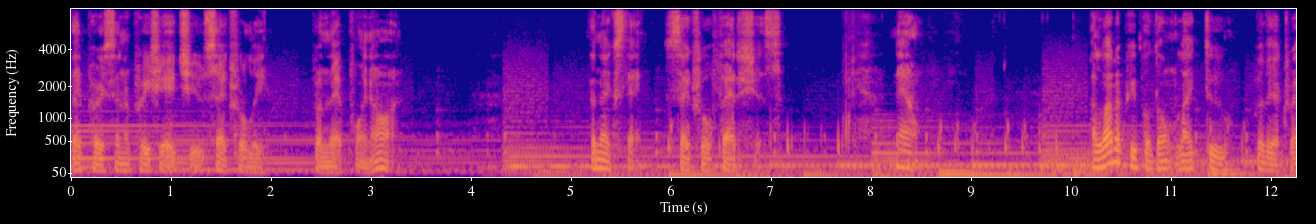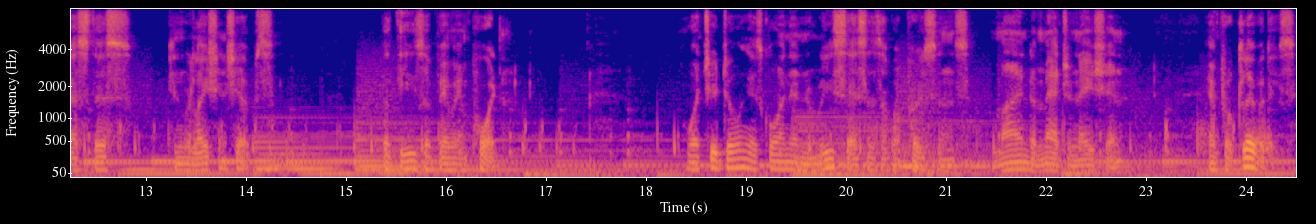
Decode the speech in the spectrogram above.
that person appreciates you sexually from that point on. The next thing sexual fetishes. Now, a lot of people don't like to really address this in relationships, but these are very important. What you're doing is going in the recesses of a person's mind, imagination, and proclivities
